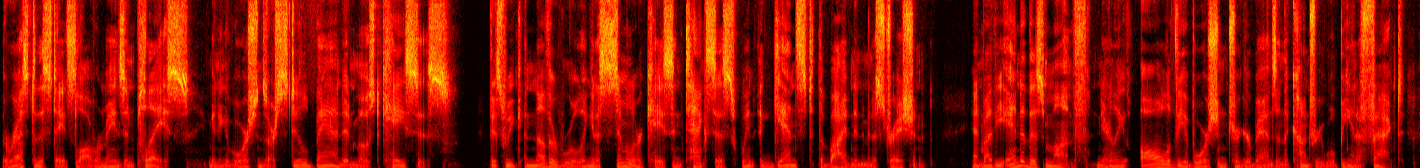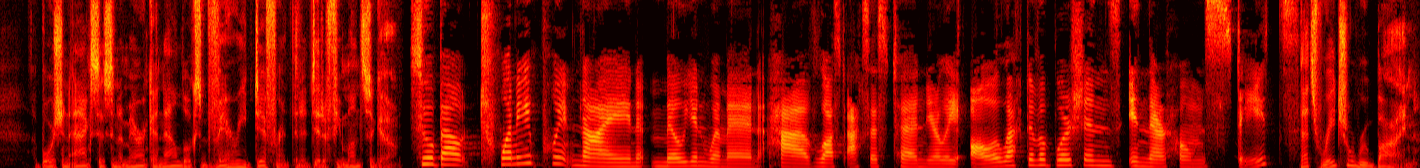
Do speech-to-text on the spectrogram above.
the rest of the state's law remains in place, meaning abortions are still banned in most cases. This week, another ruling in a similar case in Texas went against the Biden administration. And by the end of this month, nearly all of the abortion trigger bans in the country will be in effect, abortion access in America now looks very different than it did a few months ago. So, about 20.9 million women have lost access to nearly all elective abortions in their home states. That's Rachel Roubein,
